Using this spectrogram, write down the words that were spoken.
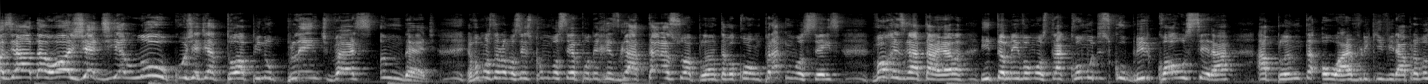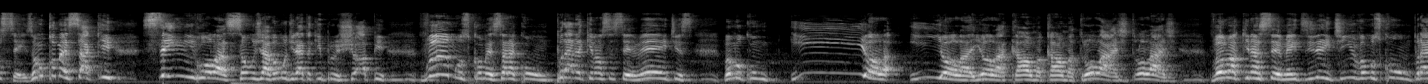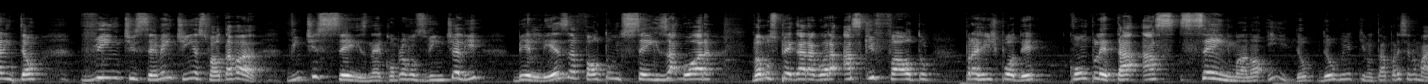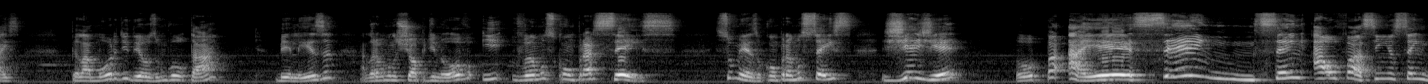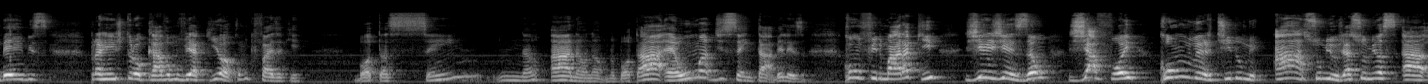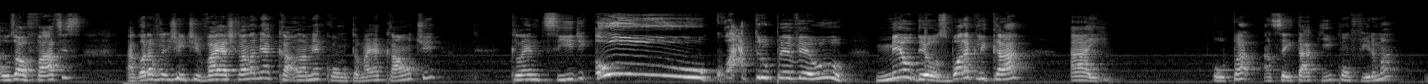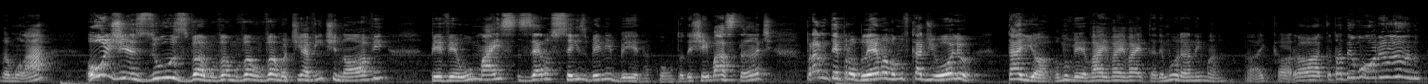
rapaziada, hoje é dia louco, hoje é dia top no Plant vs Undead. Eu vou mostrar pra vocês como você vai poder resgatar a sua planta, vou comprar com vocês, vou resgatar ela E também vou mostrar como descobrir qual será a planta ou árvore que virá pra vocês. Vamos começar aqui sem enrolação, já vamos direto aqui pro shop. Vamos começar a comprar aqui nossas sementes. Vamos com... Ih, olha, olha, ih, olha, calma, calma, trollagem, trollagem. Vamos aqui nas sementes direitinho, vamos comprar então 20 sementinhas, faltava 26, né? Compramos 20 ali, beleza, faltam 6 agora. Vamos pegar agora as que faltam pra gente poder completar as 100, mano. Ih, deu, deu ruim aqui, não tá aparecendo mais. Pelo amor de Deus, vamos voltar. Beleza, agora vamos no shop de novo e vamos comprar 6. Isso mesmo, compramos 6. GG Opa, aê, 100, 100 alfacinhos, 100 babies pra gente trocar. Vamos ver aqui, ó, como que faz aqui? Bota 100, não, ah, não, não, não bota, ah, é uma de 100, tá, beleza. Confirmar aqui, GGzão já foi convertido, ah, sumiu, já sumiu as, ah, os alfaces. Agora a gente vai, acho que lá na minha, na minha conta, My Account, Clan Seed, uh, 4 PVU, meu Deus, bora clicar, aí, Opa, aceitar aqui, confirma. Vamos lá. Ô, oh, Jesus! Vamos, vamos, vamos, vamos. Eu tinha 29 PVU mais 06 BNB na conta. Eu deixei bastante. Pra não ter problema, vamos ficar de olho. Tá aí, ó. Vamos ver. Vai, vai, vai. Tá demorando, hein, mano. Ai, caraca, tá demorando.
